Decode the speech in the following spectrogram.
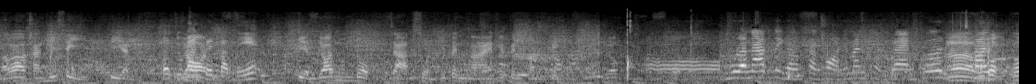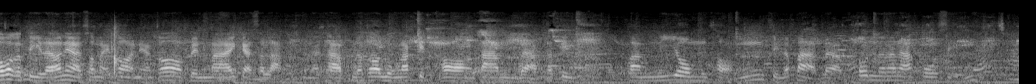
แล้วก็ครั้งทีสี่4 เปลี่ยนปัจจุยบันอด เป็นแบบนี้ เปลี่ยนยอดมนดบจากส่วนที่เป็นไม้ให้เป็นคอนกรีตเพื่อความ บูรณะปฏิสังขรณ์ให้มันแข็งแรงขึ้น อ่าเพราะปกเพราะปกติแล้วเนี่ยสมัยก่อนเนี่ยก็เป็นไม้แกะสลักนะครับ แล้วก็ลงรักปิดทองตามแบบคติ ความนิยมของศิลปะแบบต้นนรโกสินทร์ใช่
